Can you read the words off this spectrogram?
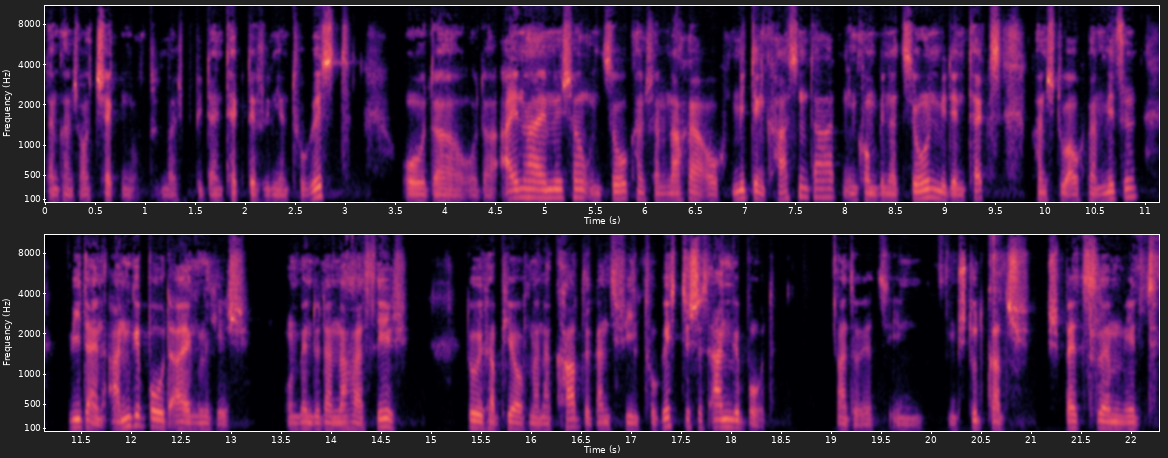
dann kannst du auch checken, ob zum Beispiel dein Tag definieren Tourist oder, oder Einheimischer und so kannst du dann nachher auch mit den Kassendaten in Kombination mit den Tags kannst du auch ermitteln, wie dein Angebot eigentlich ist. Und wenn du dann nachher siehst, du, ich habe hier auf meiner Karte ganz viel touristisches Angebot, also jetzt in, im Stuttgart Spätzle mit,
